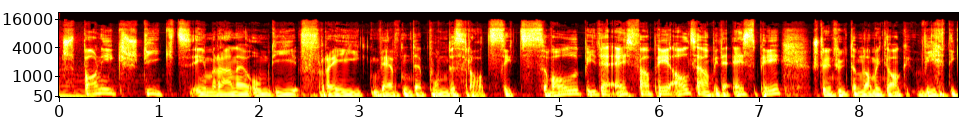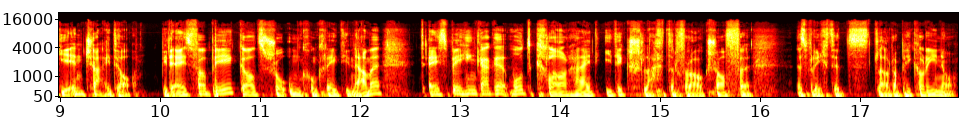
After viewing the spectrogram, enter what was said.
Spannung steigt im Rennen um die frei werdenden Bundesratssitze. Sowohl bei der SVP als auch bei der SP stehen heute am Nachmittag wichtige Entscheidungen an. Bei der SVP geht es schon um konkrete Namen. Die SP hingegen will Klarheit in der Geschlechterfrage schaffen. Es berichtet Laura Pecorino.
